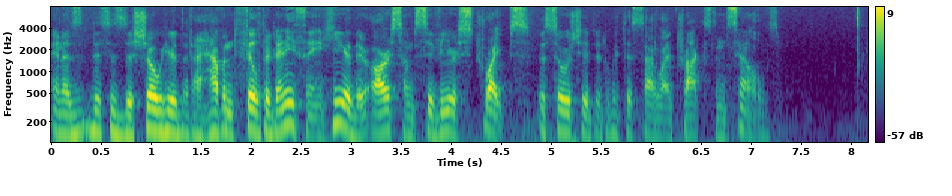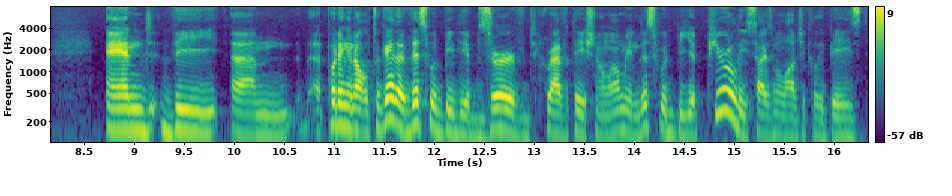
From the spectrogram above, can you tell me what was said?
and as this is the show here that I haven't filtered anything, here there are some severe stripes associated with the satellite tracks themselves. And the, um, putting it all together, this would be the observed gravitational anomaly, and this would be a purely seismologically based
